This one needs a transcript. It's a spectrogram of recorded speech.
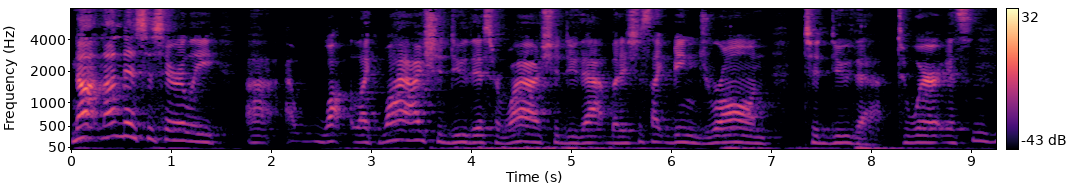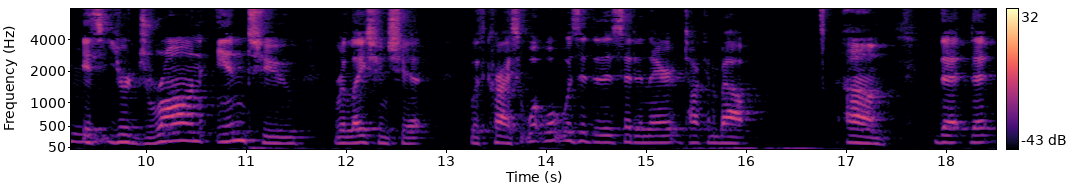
not not necessarily uh, why, like why I should do this or why I should do that, but it's just like being drawn to do that to where it's it's you're drawn into relationship with Christ. What what was it that it said in there talking about um, that that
